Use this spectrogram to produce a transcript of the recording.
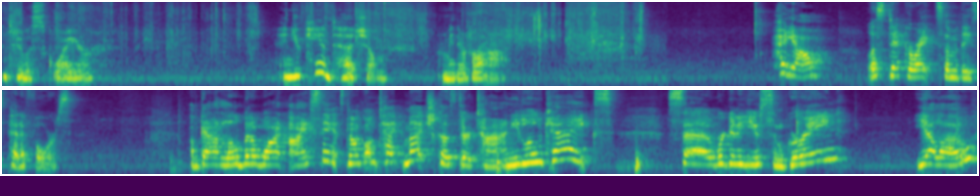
into a square. And you can touch them. I mean, they're dry. Hey, y'all. Let's decorate some of these petit fours. I've got a little bit of white icing. It's not going to take much because they're tiny little cakes. So we're going to use some green, yellow,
